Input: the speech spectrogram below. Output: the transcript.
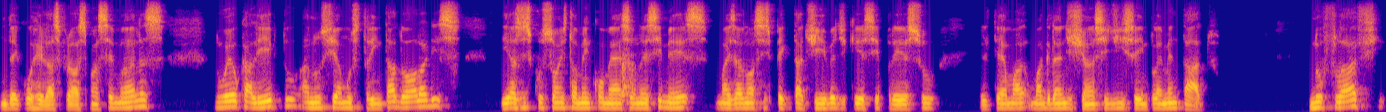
no decorrer das próximas semanas. No eucalipto, anunciamos 30 dólares e as discussões também começam nesse mês, mas a nossa expectativa é de que esse preço ele tem uma, uma grande chance de ser implementado. No Fluff,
